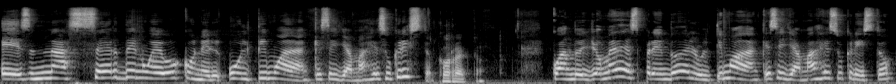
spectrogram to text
es nacer de nuevo con el último Adán que se llama Jesucristo. Correcto. Cuando yo me desprendo del último Adán que se llama Jesucristo,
